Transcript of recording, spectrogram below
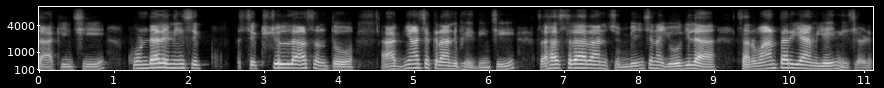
తాకించి కుండలిని శిక్ శిక్షుల్లాసంతో ఆజ్ఞాచక్రాన్ని భేదించి సహస్రారాన్ని చుంబించిన యోగిల సర్వాంతర్యామి అయి నిలిచాడు.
